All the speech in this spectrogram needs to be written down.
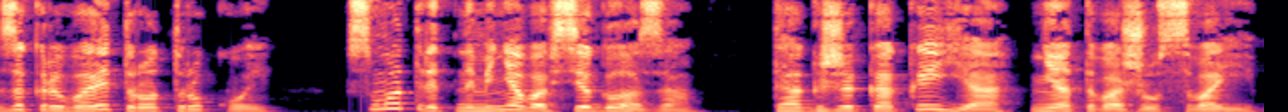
закрывает рот рукой, смотрит на меня во все глаза, так же, как и я не отвожу свои.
